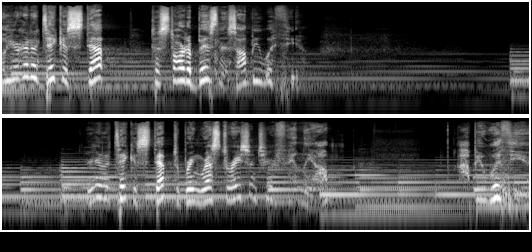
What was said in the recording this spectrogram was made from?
Oh, going to take a step to start a business, I'll be with you. You're going to take a step to bring restoration to your family, I'll, I'll be with you.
